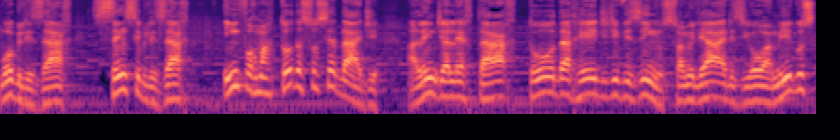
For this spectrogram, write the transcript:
mobilizar, sensibilizar, informar toda a sociedade, além de alertar toda a rede de vizinhos, familiares e ou amigos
